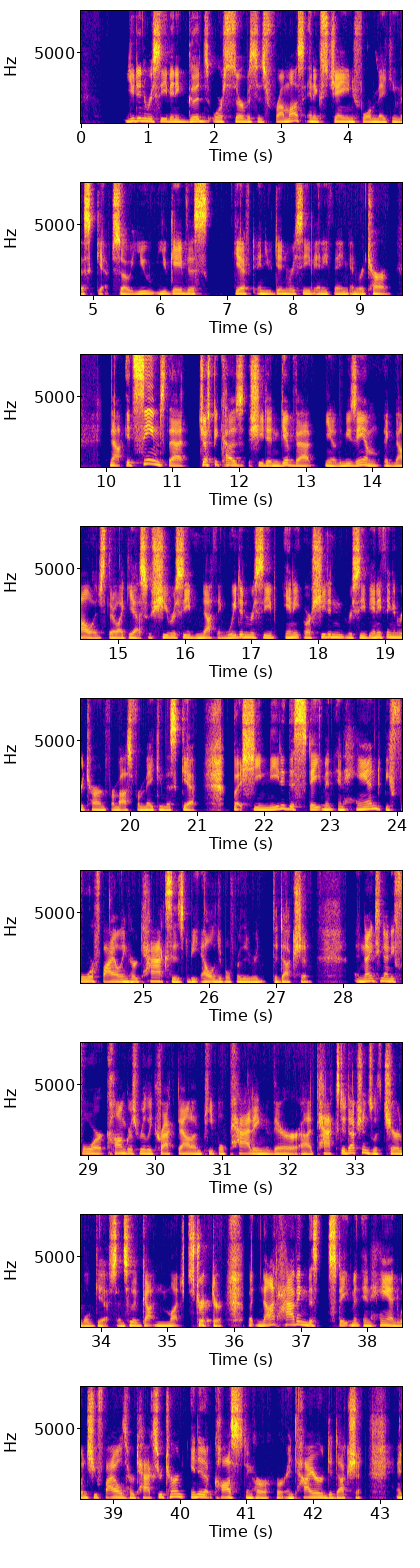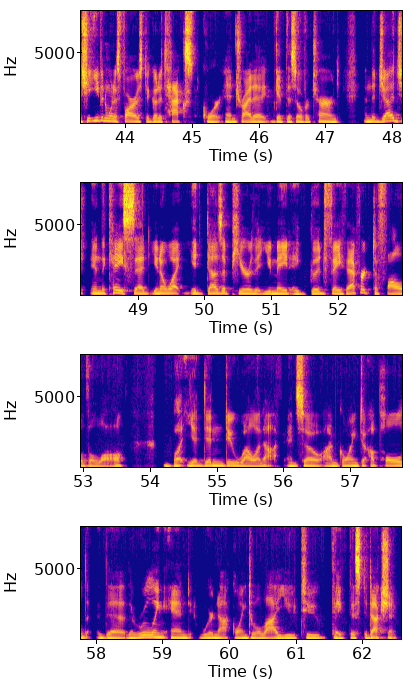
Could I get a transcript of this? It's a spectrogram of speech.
you didn't receive any goods or services from us in exchange for making this gift. So you you gave this gift and you didn't receive anything in return. Now, it seems that just because she didn't give that, you know, the museum acknowledged, they're like, yes, she received nothing. We didn't receive any, or she didn't receive anything in return from us for making this gift. But she needed this statement in hand before filing her taxes to be eligible for the re- deduction in 1994, Congress really cracked down on people padding their uh, tax deductions with charitable gifts. And so they've gotten much stricter. But not having this statement in hand when she filed her tax return ended up costing her her entire deduction. And she even went as far as to go to tax court and try to get this overturned. And the judge in the case said, you know what? It does appear that you made a good faith effort to follow the law but you didn't do well enough. And so I'm going to uphold the, the ruling and we're not going to allow you to take this deduction.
